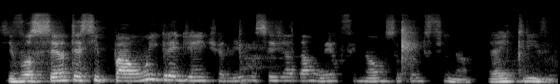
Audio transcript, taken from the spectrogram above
Se você antecipar um ingrediente ali, você já dá um erro final no seu produto final. É incrível.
